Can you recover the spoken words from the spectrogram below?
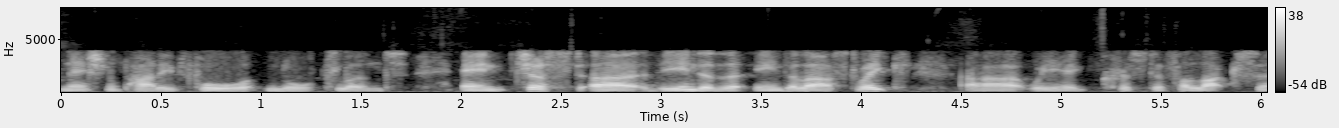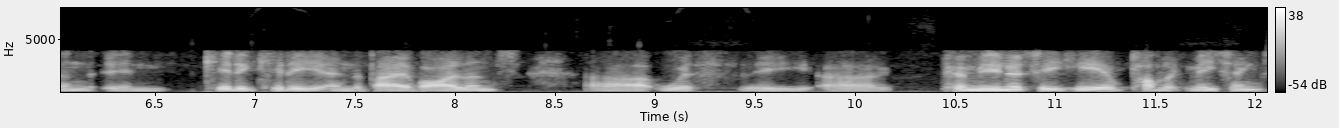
National Party for Northland. And just uh, at the end of the end of last week, uh, we had Christopher Luxon in Kerikeri and the Bay of Islands uh, with the community here, public meetings,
